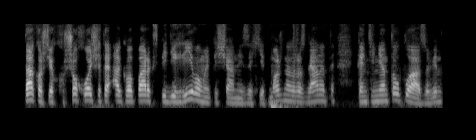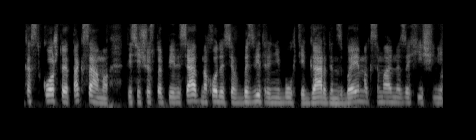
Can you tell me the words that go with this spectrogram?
Також, якщо хочете аквапарк з підігрівом і піщаний захід, можна розглянути Continental Plaza. Він коштує так само 1150, знаходиться в безвітряній бухті Gardens Bay, максимально захищеній.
